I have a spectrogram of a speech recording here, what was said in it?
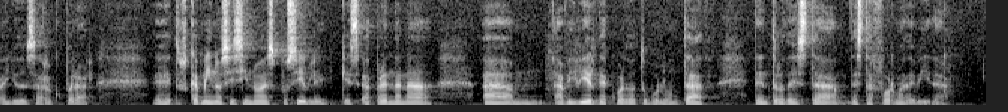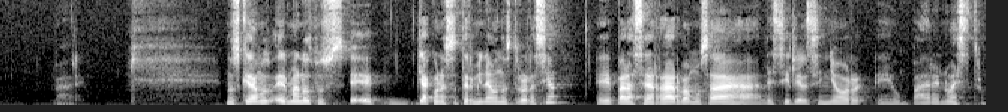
ayudes a recuperar eh, tus caminos y si no es posible, que aprendan a, a, vivir de acuerdo a tu voluntad dentro de esta, de esta forma de vida. Padre. Nos quedamos, hermanos, pues eh, ya con esto terminamos nuestra oración. Eh, para cerrar, vamos a decirle al Señor eh, un Padre nuestro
